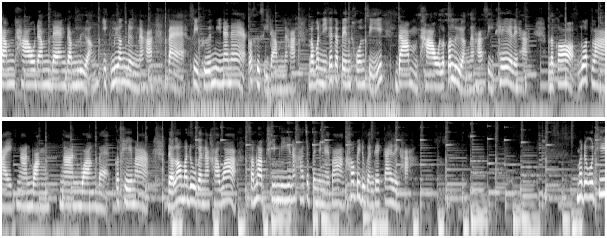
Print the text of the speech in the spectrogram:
ดำเทาดำแดงดำเหลืองอีกเรื่องหนึ่งนะคะ แต่สีพื้นมีแน่ ๆ ก็คือสีดำนะคะ แล้ววันนี้ก็จะเป็นโทนสีดำเทาแล้วก็เหลืองนะคะ สีเท่เลยค่ะ แล้วก็ลวดลายงานวางงานวางแบบก็เท่มาก เดี๋ยวเรามาดูกันนะคะว่าสำหรับทีมนี้นะคะจะเป็นยังไงบ้างเข้าไปดูกันใกล้ ๆ เลยค่ะ มาดูที่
